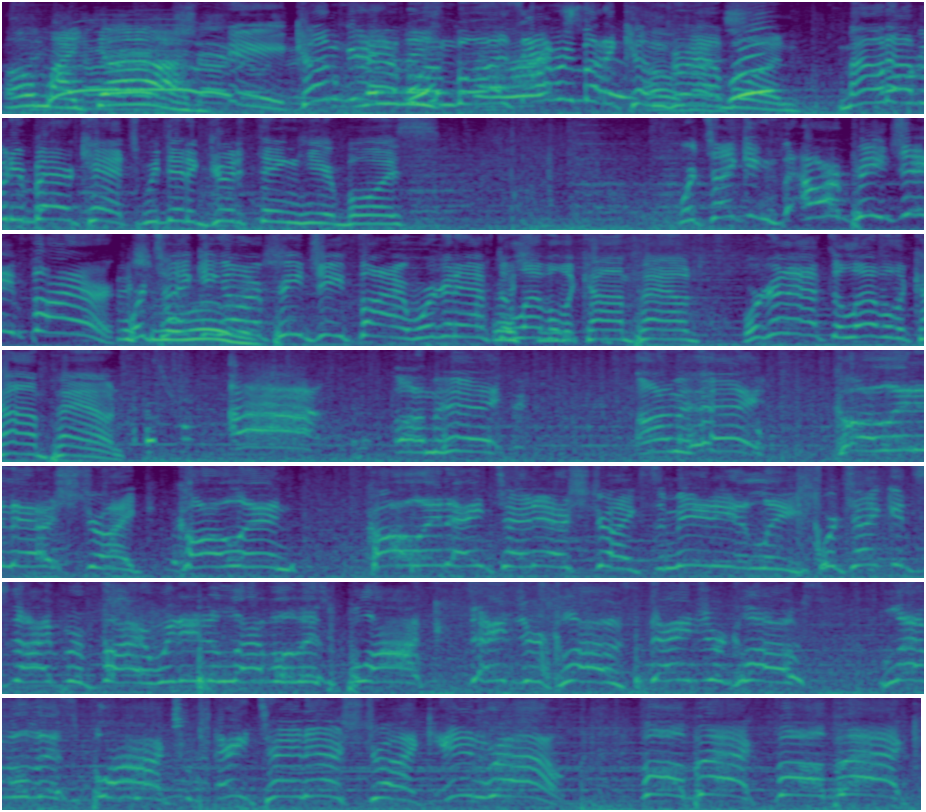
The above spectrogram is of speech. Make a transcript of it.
Oh my god. Hey, come grab Ladies one, boys. Everybody come Oh, grab nice. one. Mount up in your Bearcats. We did a good thing here, boys. We're taking RPG fire. We're taking. RPG fire. We're gonna have to level the compound. We're gonna have to level the compound. Ah! I'm hit. I'm hit. Call in an airstrike. Call in. Call in A-10 airstrikes immediately. We're taking sniper fire. We need to level this block. Danger close. Danger close. Level this block. A-10 airstrike In route. Fall back. Fall back.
